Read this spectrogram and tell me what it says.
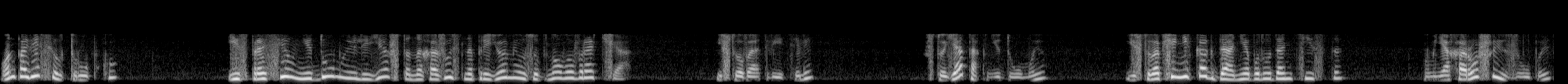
он повесил трубку и спросил, не думаю ли я, что нахожусь на приеме у зубного врача. И что вы ответили? Что я так не думаю, и что вообще никогда не был у дантиста. У меня хорошие зубы.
